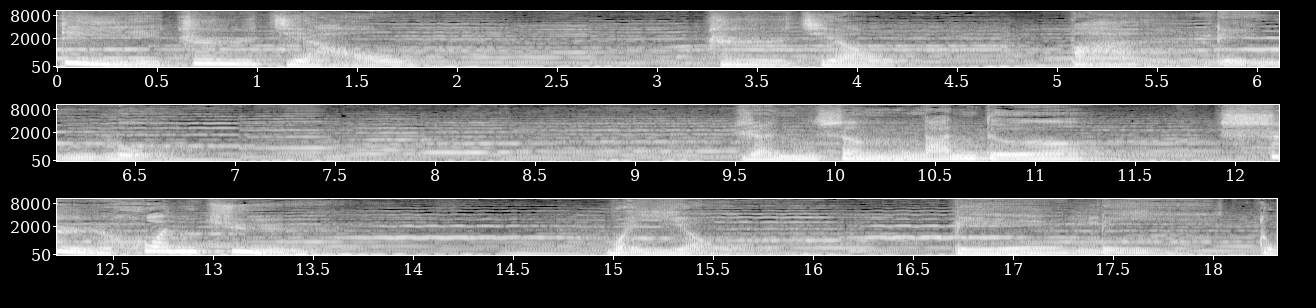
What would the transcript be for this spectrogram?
地之角。知交半零落，人生难得是欢聚，唯有别离多。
